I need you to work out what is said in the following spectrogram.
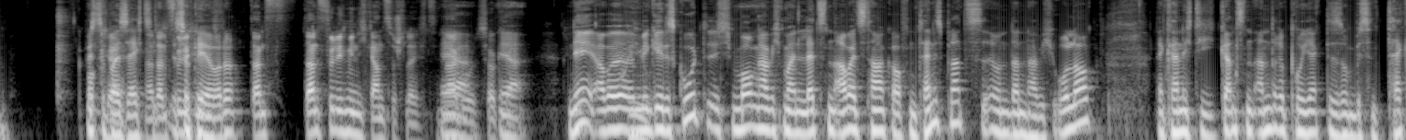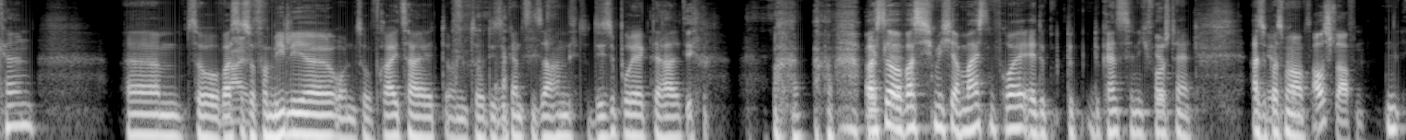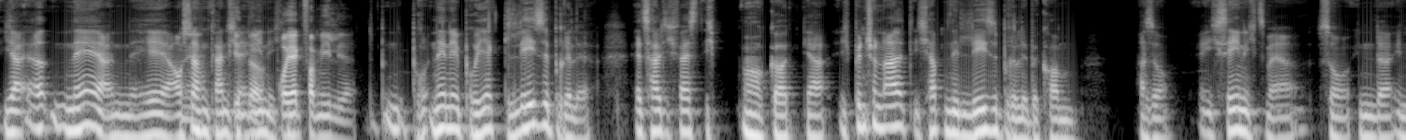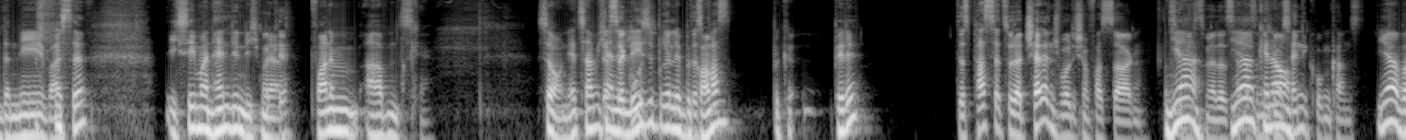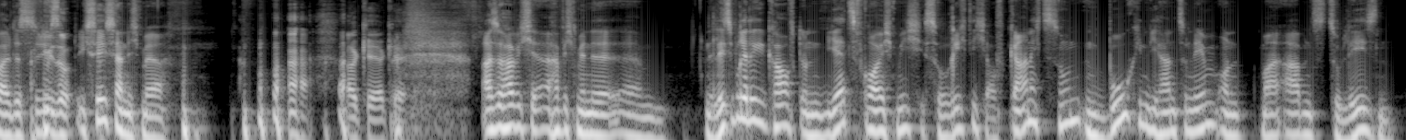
Bist du Okay. bei 60? Na, dann Ist okay, mich, oder? Dann, dann fühle ich mich nicht ganz so schlecht. Na ja, gut, okay. Ja. Nee, aber mir geht es gut. Ich, morgen habe ich meinen letzten Arbeitstag auf dem Tennisplatz und dann habe ich Urlaub. Dann kann ich die ganzen anderen Projekte so ein bisschen tackeln. Ähm, so, was Nice. ist so Familie und so Freizeit und so diese ganzen Sachen, so diese Projekte halt. Weißt du, Okay. auf was ich mich am meisten freue? Ey, du, du, du kannst dir nicht vorstellen. Also pass Jetzt mal auf. Ausschlafen. Ja, äh, nee, nee, ausschlafen kann ich Kinder, ja eh nicht. Projekt Familie. Pro, nee, nee, Projekt Lesebrille. Jetzt halte ich fest, ich, oh Gott, ja, ich bin schon alt, ich habe eine Lesebrille bekommen. Also, ich sehe nichts mehr so in der, in der Nähe, weißt du? Ich sehe mein Handy nicht mehr, Okay. Vor allem abends. Okay. So, und jetzt habe ich Das ist eine ja. Lesebrille Das bekommen. passt. Bek Bitte? Das passt ja zu der Challenge, wollte ich schon fast sagen. Dass Ja, du mehr, dass, ja, dass du nicht genau. aufs Handy gucken kannst. Ja, weil das, Wieso? ich sehe es ja nicht mehr. Okay, okay. Also habe ich, hab ich mir eine, ähm, eine Lesebrille gekauft und jetzt freue ich mich so richtig auf gar nichts zu tun, ein Buch in die Hand zu nehmen und mal abends zu lesen.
